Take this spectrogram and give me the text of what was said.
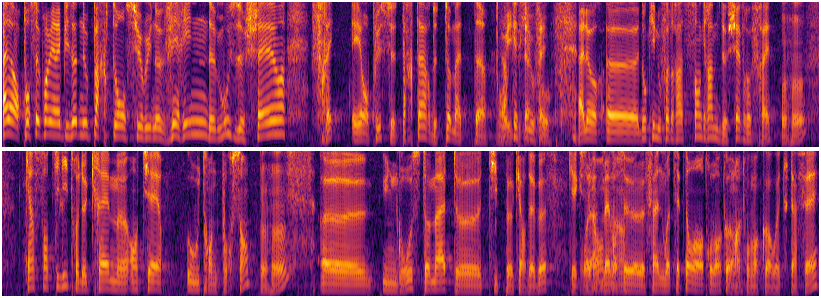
Alors pour ce premier épisode, nous partons sur une verrine de mousse de chèvre frais et en plus ce tartare de tomates. Alors Oui, qu'est-ce qu'il nous fait. faut? Alors, euh, donc il nous faudra 100 grammes de chèvre frais, Mhm, 15 centilitres de crème entière ou 30%, mhm. euh, une grosse tomate euh, type cœur de bœuf qui est Voilà, excellente. même en hein. ce fin de mois de septembre, on en trouve On encore. en hein. trouve encore, ouais, tout à fait.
